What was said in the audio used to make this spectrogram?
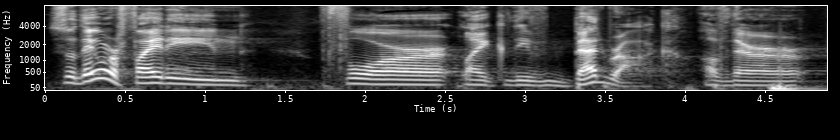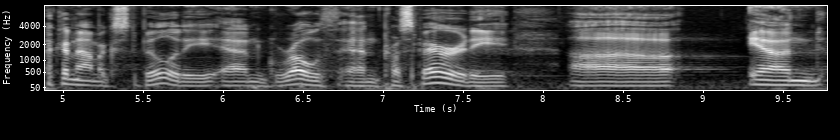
so they were fighting for like the bedrock of their economic stability and growth and prosperity, uh, and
